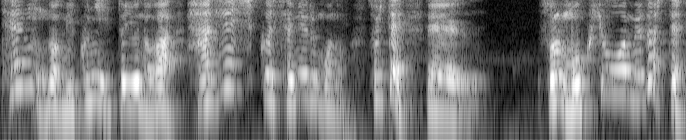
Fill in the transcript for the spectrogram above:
天の御国というのは激しく攻めるもの。そして、えー、その目標を目指して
